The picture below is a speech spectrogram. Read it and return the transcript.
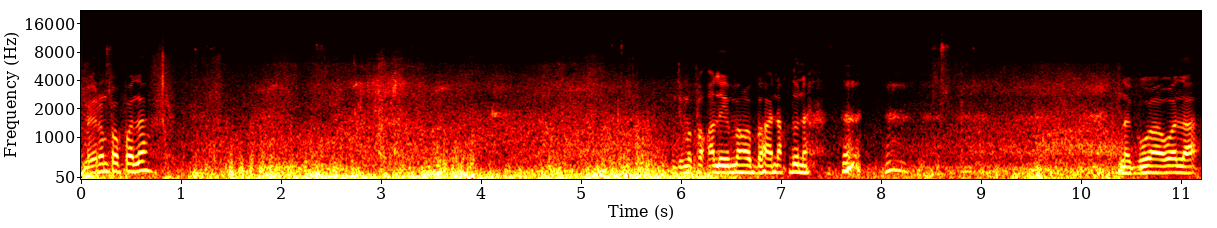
Meron pa pala. Hindi mapakali yung mga banak dun ah. Nagwawala.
